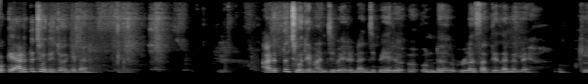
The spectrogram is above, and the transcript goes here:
ഓക്കെ അടുത്ത ചോദ്യം ചോദിക്കട്ടെ? അടുത്ത ചോദ്യം. അഞ്ച് പേരുണ്ട്. അഞ്ച് പേര് ഉണ്ട്. ഉള്ള സത്യം തന്നെയല്ലേ? ഓക്കെ.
